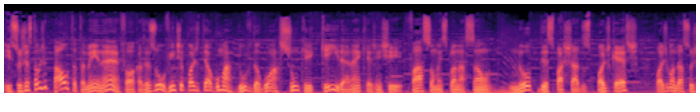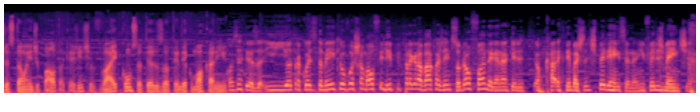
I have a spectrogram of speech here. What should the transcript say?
E sugestão de pauta também, né, Foca? Às vezes o ouvinte pode ter alguma dúvida, algum assunto que ele queira, né, que a gente faça uma explanação no Despachados Podcast. Pode mandar sugestão aí de pauta que a gente vai com certeza atender com o maior carinho. Com certeza. E outra coisa também é que eu vou chamar o Felipe pra gravar com a gente sobre a alfândega, né? Que ele é um cara que tem bastante experiência, né? Infelizmente.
